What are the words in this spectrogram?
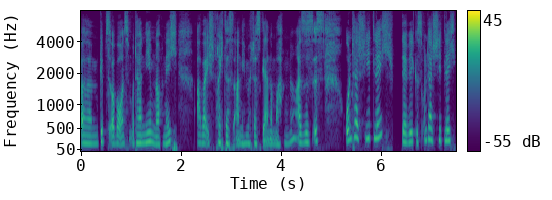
Ähm, gibt es aber bei uns im Unternehmen noch nicht. Aber ich spreche das an, ich möchte das gerne machen. Ne? Also es ist unterschiedlich. Der Weg ist unterschiedlich.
